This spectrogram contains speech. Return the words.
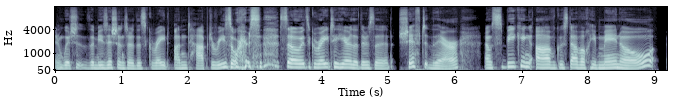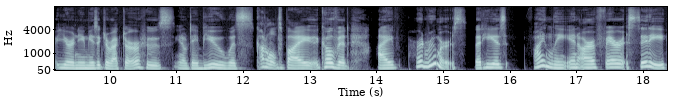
in which the musicians are this great untapped resource. so it's great to hear that there's a shift there. Now, speaking of Gustavo Gimeno, your new music director, whose you know debut was scuttled by COVID, I've heard rumors that he is finally in our fair city.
